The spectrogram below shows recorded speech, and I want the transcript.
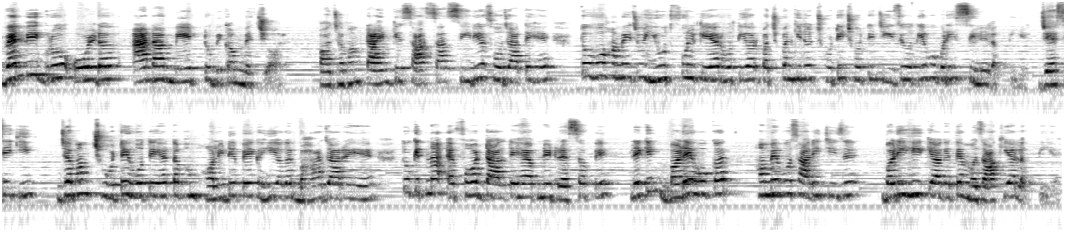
when we grow older and are made to become mature और जब हम टाइम के साथ साथ सीरियस हो जाते हैं तो वो हमें जो यूथफुल केयर होती है और बचपन की जो छोटी छोटी चीज़ें होती है, वो बड़ी सिली लगती है। जैसे कि जब हम छोटे होते हैं, तब हम हॉलीडे पे कहीं अगर बाहर जा रहे हैं तो कितना एफर्ट डालते हैं अपने ड्रेसअप पे। लेकिन बड़े होकर हमें वो सारी चीज़ें बड़ी ही, क्या कहते हैं, मजाकिया लगती है।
